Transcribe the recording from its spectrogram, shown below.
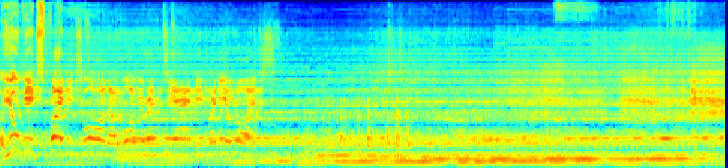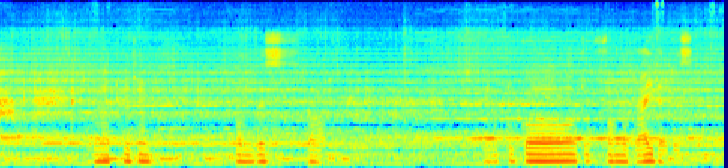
Or you'll be explaining to Arnaud why we're empty-handed when he arrives. we have to jump from this spot. We have to go to, from the right, I guess.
